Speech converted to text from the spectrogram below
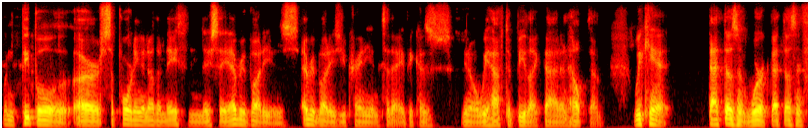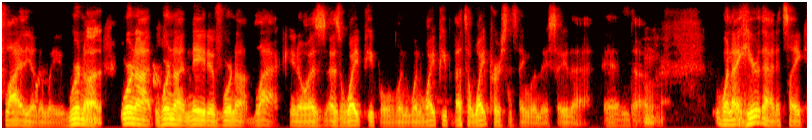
when people are supporting another nation, they say everybody is everybody's Ukrainian today because you know we have to be like that and help them. We can't. That doesn't work. That doesn't fly the other way. We're not. We're not. We're not native. We're not black. You know, as as white people, when when white people, that's a white person thing when they say that. And uh, mm. when I hear that, it's like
